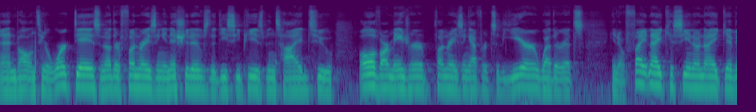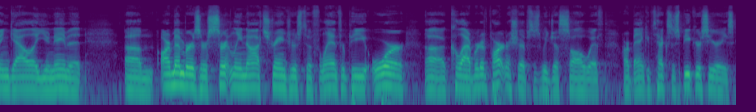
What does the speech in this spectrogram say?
and volunteer work days and other fundraising initiatives. The DCP has been tied to all of our major fundraising efforts of the year, whether it's you know fight night, casino night, giving gala, you name it. Um, our members are certainly not strangers to philanthropy or uh, collaborative partnerships, as we just saw with our Bank of Texas Speaker Series.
